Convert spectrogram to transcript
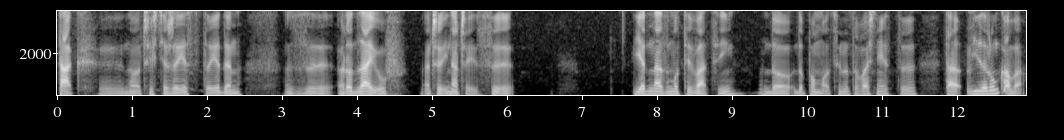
tak, no oczywiście, że jest to jeden z rodzajów, znaczy inaczej, z jedna z motywacji do, do pomocy, no to właśnie jest ta wizerunkowa.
